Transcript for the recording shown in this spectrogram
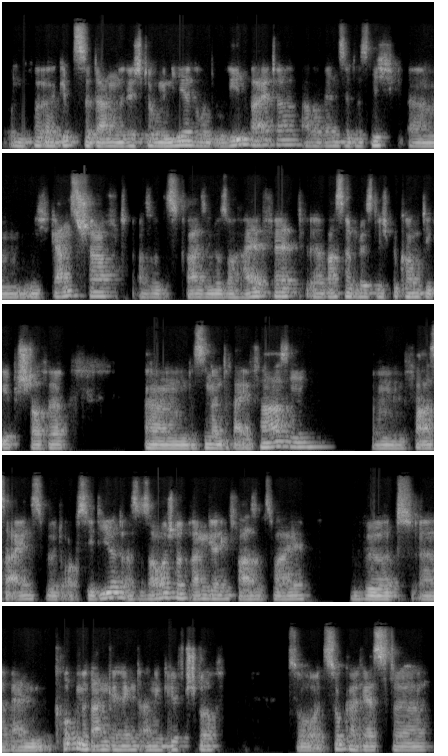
und äh, gibt sie dann Richtung Niere und Urin weiter. Aber wenn sie das nicht, ähm, nicht ganz schafft, also das quasi nur so halbfett äh, wasserlöslich bekommt, die Giftstoffe, ähm, das sind dann drei Phasen. Ähm, Phase eins wird oxidiert, also Sauerstoff rangehängt. Phase zwei wird, äh, werden Gruppen rangehängt an den Giftstoff, so Zuckerreste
